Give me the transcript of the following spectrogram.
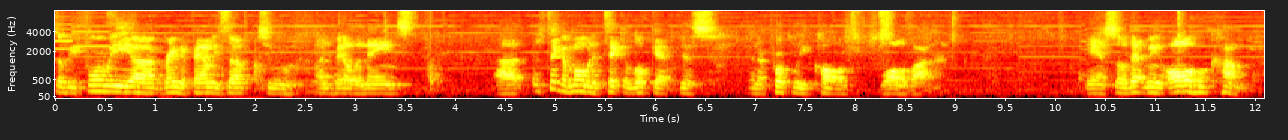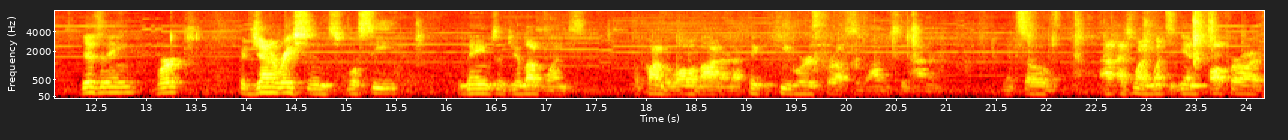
So before we uh, bring the families up to unveil the names, uh, let's take a moment to take a look at this inappropriately called Wall of Honor. And so that means all who come, visiting, work, for generations will see the names of your loved ones upon the Wall of Honor. And I think the key word for us is obviously honor. And so I I just want to once again offer our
